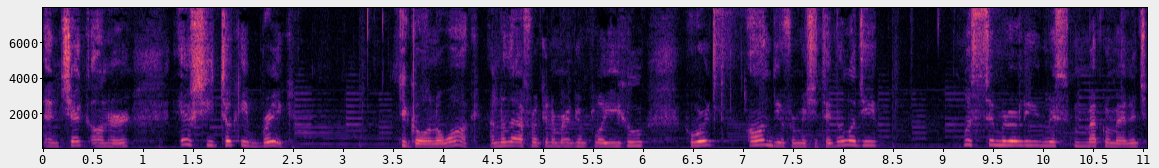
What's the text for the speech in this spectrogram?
and check on her if she took a break to go on a walk. Another African American employee who, who worked on the information technology was similarly micromanaged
